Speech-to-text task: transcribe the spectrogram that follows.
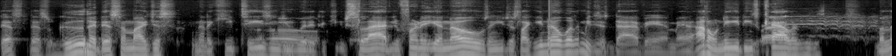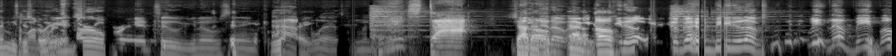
that's that's good that somebody just you know they keep teasing you with it Oh, to keep sliding in front of your nose and you just like you know what let me just dive in man I don't need these Right. calories but let me Talking just go ahead thoroughbred too, you know what I'm saying? God Right. bless. Man. stop. shout Beat out it up. Beat it up. Go ahead and beat it up. beat it up, Bebo.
